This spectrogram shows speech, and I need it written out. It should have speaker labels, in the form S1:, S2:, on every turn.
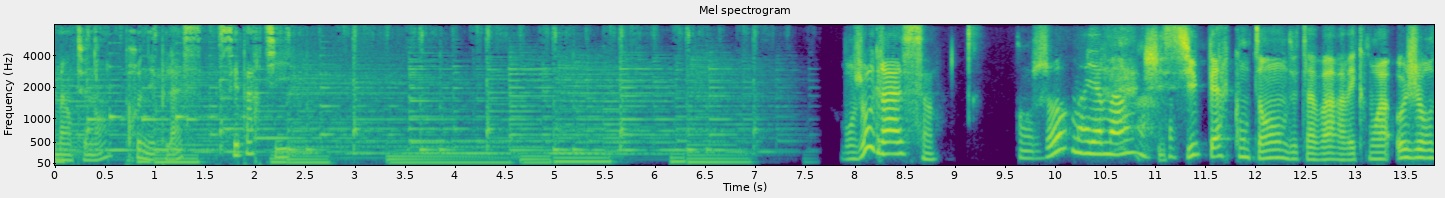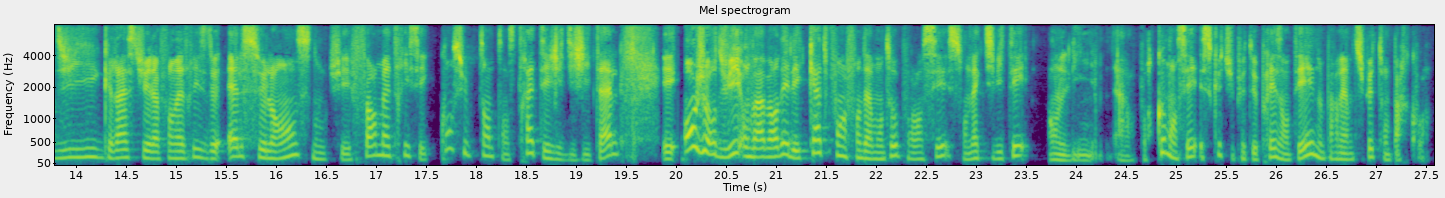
S1: Maintenant, prenez place, c'est parti Bonjour Grace
S2: Bonjour Mariama.
S1: Je suis super contente de t'avoir avec moi aujourd'hui. Grâce, tu es la fondatrice de Elle se lance. Donc, tu es formatrice et consultante en stratégie digitale. Et aujourd'hui, on va aborder les quatre points fondamentaux pour lancer son activité en ligne. Alors, pour commencer, est-ce que tu peux te présenter et nous parler un petit peu de ton parcours?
